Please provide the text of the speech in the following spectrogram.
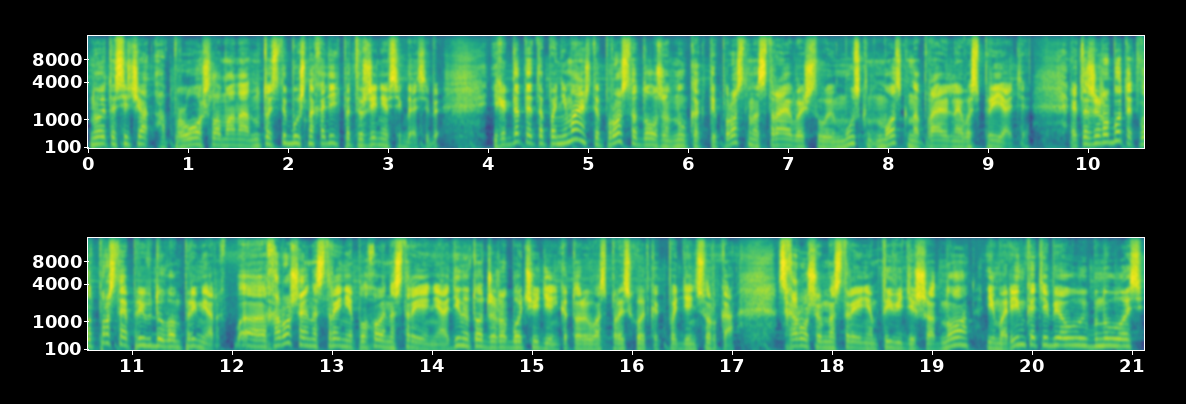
но это сейчас, а прошлом она, ну, то есть ты будешь находить подтверждение всегда себе. И когда ты это понимаешь, ты просто должен, ну, как ты просто настраиваешь свой мозг, мозг на правильное восприятие. Это же работает, вот просто я приведу вам пример. Э, Хорошее настроение, плохое настроение, один и тот же рабочий день, который у вас происходит, как под день сурка. С хорошим настроением ты видишь одно, и Маринка тебе улыбнулась,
